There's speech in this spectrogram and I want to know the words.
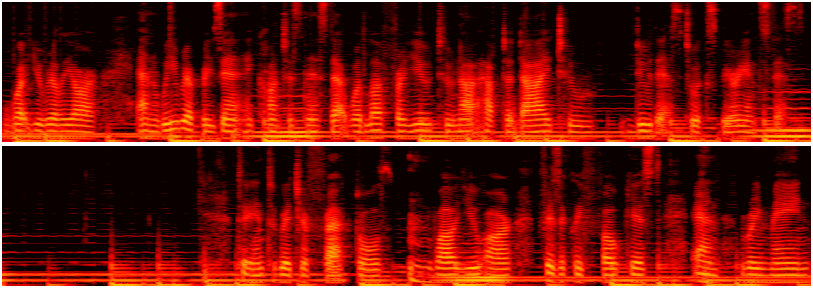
what you really are. And we represent a consciousness that would love for you to not have to die to do this, to experience this to integrate your fractals while you are physically focused and remain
